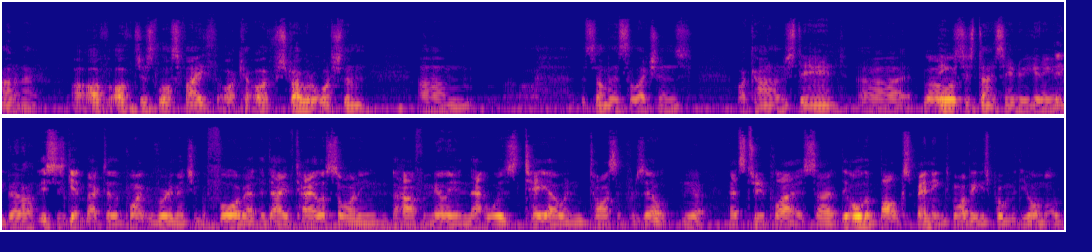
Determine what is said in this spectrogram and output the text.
I don't know. I've, I've just lost faith. I I've struggled to watch them. Um, some of the selections. I can't understand. Uh, Well, things just don't seem to be getting any better. This is getting back to the point we've already mentioned before about the Dave Taylor signing, the half a million. That was Teo and Tyson Frizell. Yeah. That's two players. So the, all the bulk spending's my biggest problem with your mob.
